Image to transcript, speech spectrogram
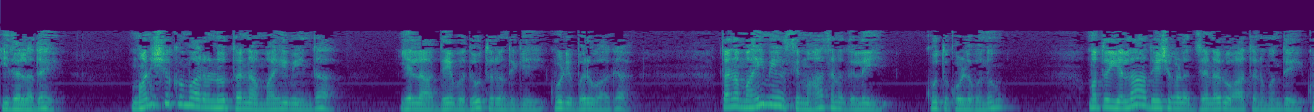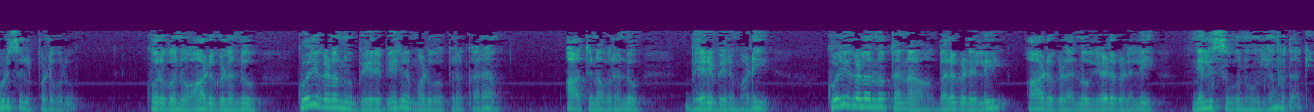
ಇದಲ್ಲದೆ ಮನುಷ್ಯಕುಮಾರನು ತನ್ನ ಮಹಿಮೆಯಿಂದ ಎಲ್ಲ ದೇವದೂತರೊಂದಿಗೆ ಕೂಡಿ ಬರುವಾಗ ತನ್ನ ಮಹಿಮೆಯ ಸಿಂಹಾಸನದಲ್ಲಿ ಕೂತುಕೊಳ್ಳುವನು ಮತ್ತು ಎಲ್ಲಾ ದೇಶಗಳ ಜನರು ಆತನ ಮುಂದೆ ಕೂಡಿಸಲ್ಪಡುವರು. ಕುರುಬನು ಆಡುಗಳನ್ನು ಕುರಿಗಳನ್ನು ಬೇರೆ ಬೇರೆ ಮಾಡುವ ಪ್ರಕಾರ ಆತನವರನ್ನು ಬೇರೆ ಬೇರೆ ಮಾಡಿ ಕುರಿಗಳನ್ನು ತನ್ನ ಬಲಗಳಲ್ಲಿ, ಆಡುಗಳನ್ನು ಎಡಗಳಲ್ಲಿ ನಿಲ್ಲಿಸುವನು ಎಂಬುದಾಗಿ.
